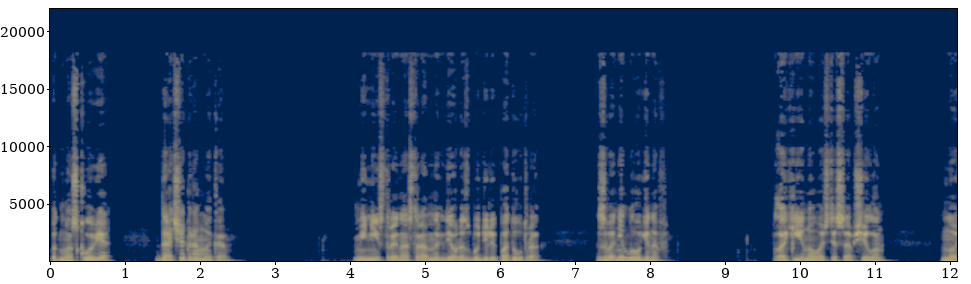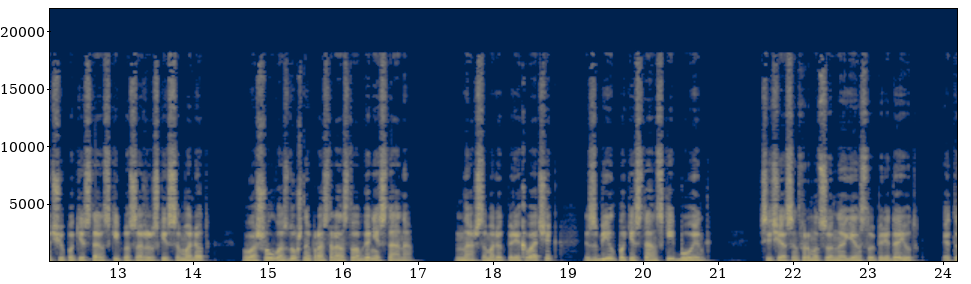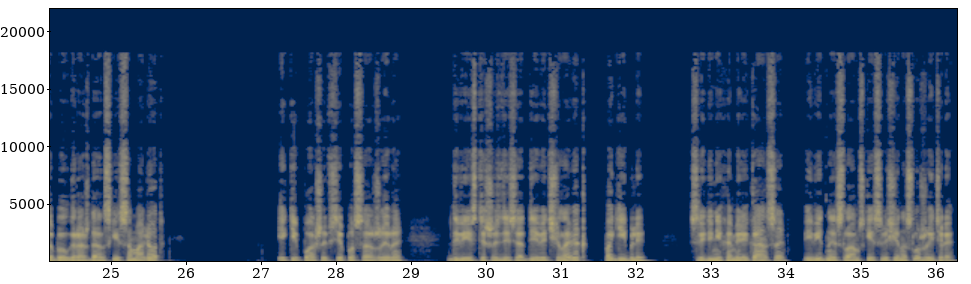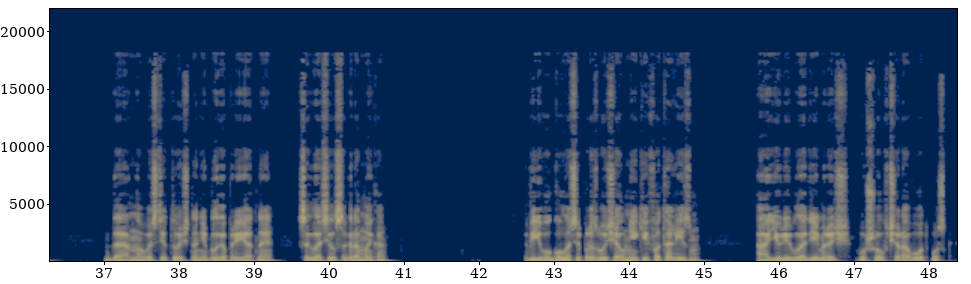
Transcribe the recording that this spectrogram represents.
Подмосковье. Дача Громыка. Министра иностранных дел разбудили под утро. Звонил Логинов. «Плохие новости», — сообщил он. Ночью пакистанский пассажирский самолет вошел в воздушное пространство Афганистана. Наш самолет-перехватчик сбил пакистанский «Боинг». Сейчас информационное агентство передают. Это был гражданский самолет. Экипаж и все пассажиры, 269 человек, погибли. Среди них американцы и видные исламские священнослужители. «Да, новости точно неблагоприятные», — согласился Громыко. В его голосе прозвучал некий фатализм. А Юрий Владимирович ушел вчера в отпуск.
